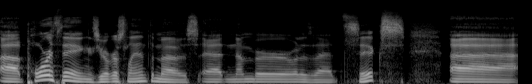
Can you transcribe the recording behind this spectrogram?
Uh, Poor Things, Yorgos Lanthimos at number, what is that, six? Uh,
